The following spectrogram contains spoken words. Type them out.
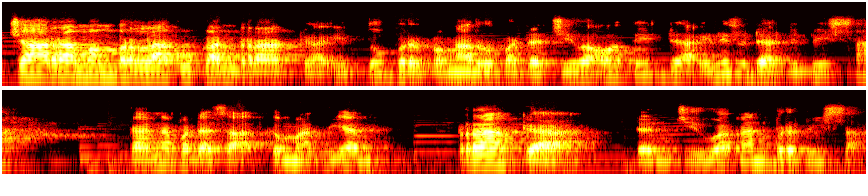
cara memperlakukan raga itu berpengaruh pada jiwa. Oh tidak, ini sudah dipisah. Karena pada saat kematian, raga dan jiwa kan berpisah.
